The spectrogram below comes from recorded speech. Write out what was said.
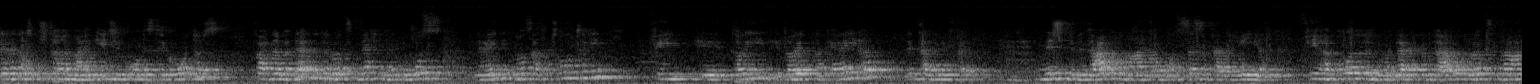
ان إحنا لازم مع engaging all stakeholders فاحنا بدأنا دلوقتي إن إحنا نبص نعيد النظر توتالي في آه، طريقة إدارتنا كهيئة للتعليم الفني. مش بنتعامل مع كمؤسسه تعليميه فيها كل لا بنتعامل دلوقتي مع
